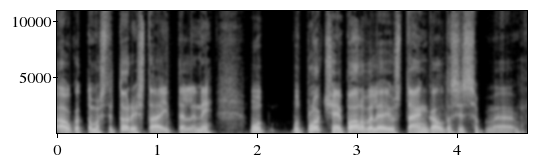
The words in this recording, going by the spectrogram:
aukottomasti todistaa itselleni, mutta mut blockchain palvelee just tämän kaltaisissa äh,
